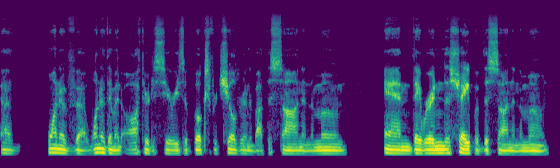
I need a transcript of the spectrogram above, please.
uh, one of uh, one of them had authored a series of books for children about the sun and the moon, and they were in the shape of the sun and the moon.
